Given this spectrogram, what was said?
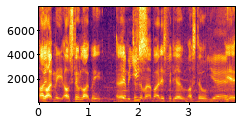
But- like meat, I'll still like meat. And Yeah, but you doesn't matter about this video, I'll still Yeah.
